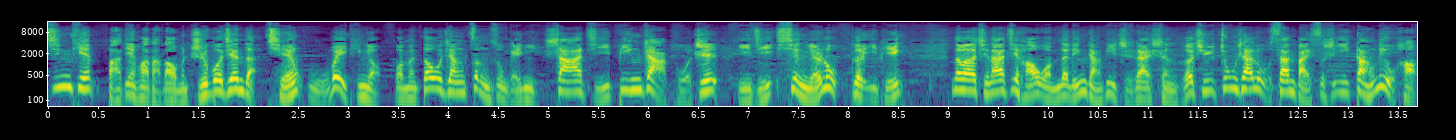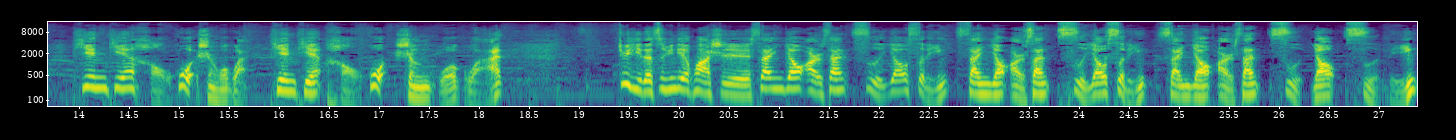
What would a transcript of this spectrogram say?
今天把电话打到我们直播间的前五位听友，我们都将赠送给你沙棘冰榨果汁以及杏仁露各一瓶。那么，请大家记好我们的领奖地址在沈河区中山路三百四十一杠六号天天好货生活馆。天天好货生活馆，具体的咨询电话是三幺二三四幺四零三幺二三四幺四零三幺二三四幺四零。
